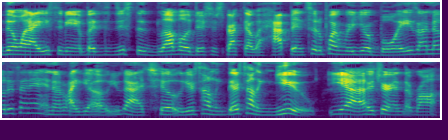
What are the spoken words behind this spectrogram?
than what I used to be in. But it's just the level of disrespect that would happen to the point where your boys are noticing it and they're like, "Yo, you gotta chill." You're telling they're telling you Yeah. that you're in the wrong.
